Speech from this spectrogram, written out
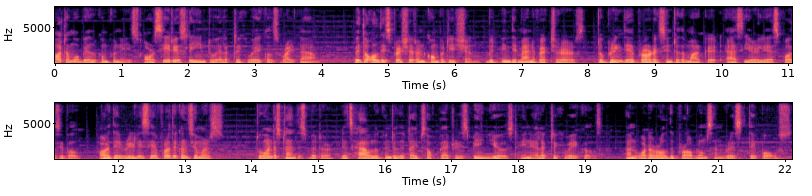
Automobile companies are seriously into electric vehicles right now. With all this pressure and competition between the manufacturers to bring their products into the market as early as possible, are they really safe for the consumers? To understand this better, let's have a look into the types of batteries being used in electric vehicles and what are all the problems and risks they pose.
